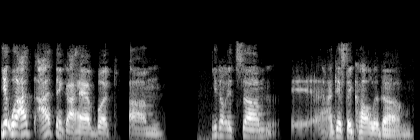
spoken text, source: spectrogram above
yeah, well, I I think I have, but um, you know, it's um, I guess they call it um,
